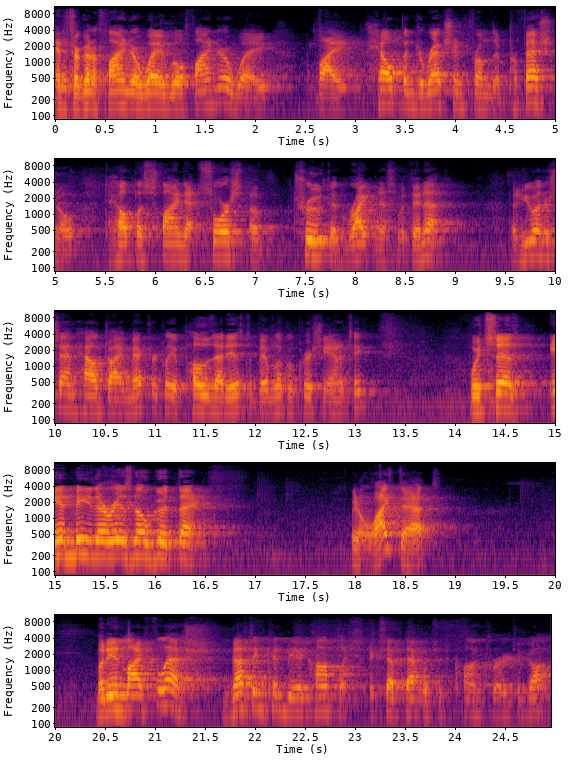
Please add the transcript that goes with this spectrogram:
And if they're going to find their way, we'll find our way by help and direction from the professional to help us find that source of truth and rightness within it. Do you understand how diametrically opposed that is to biblical Christianity? Which says, In me there is no good thing. We don't like that. But in my flesh, nothing can be accomplished except that which is contrary to God.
